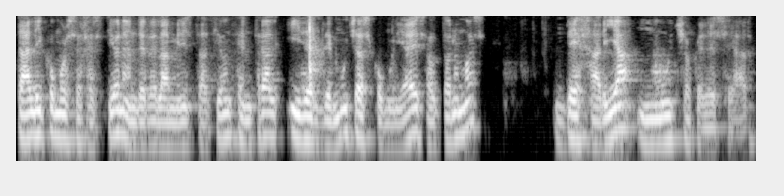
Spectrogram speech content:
tal y como se gestionan desde la Administración Central y desde muchas comunidades autónomas, dejaría mucho que desear.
